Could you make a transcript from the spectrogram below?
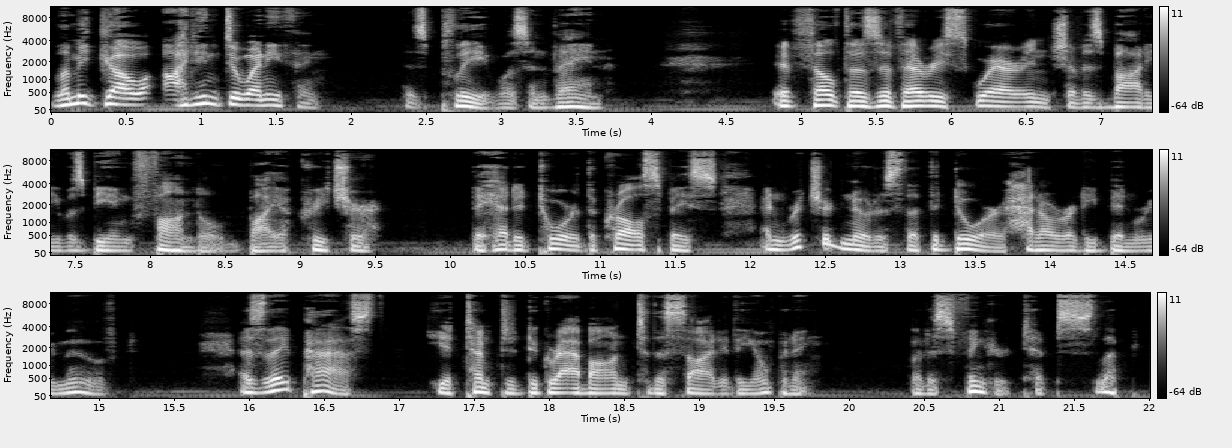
Let me go, I didn't do anything. His plea was in vain. It felt as if every square inch of his body was being fondled by a creature. They headed toward the crawl space, and Richard noticed that the door had already been removed. As they passed, he attempted to grab on to the side of the opening, but his fingertips slipped.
